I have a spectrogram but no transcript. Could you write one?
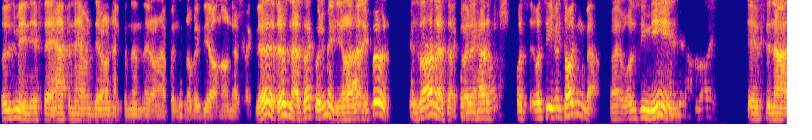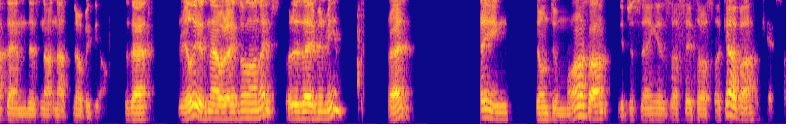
What does he mean? If they happen, they happen. They don't happen, then they don't happen. No big deal. No nezek. There, there's nezek. What do you mean? You don't have any food. There's a lot of nezek. What, how do, what's what's he even talking about? Right? What does he mean? If not, then there's not, not no big deal. Is that really? Isn't that what it's all nice? What does that even mean? Right? Saying don't do malacha, you're just saying is I say to us. Okay, so.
